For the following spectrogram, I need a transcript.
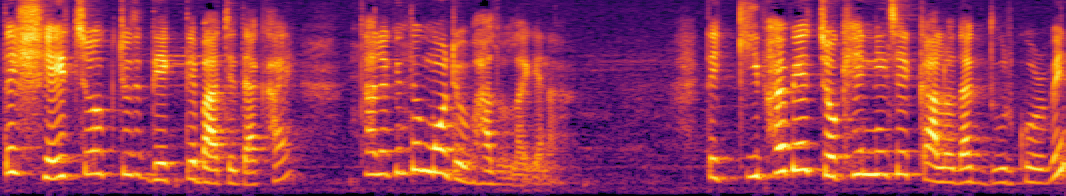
তাই সেই চোখ যদি দেখতে বাজে দেখায়, তাহলে কিন্তু মোটেও ভালো লাগে না। তাই কীভাবে চোখের নিচে কালো দাগ দূর করবেন,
